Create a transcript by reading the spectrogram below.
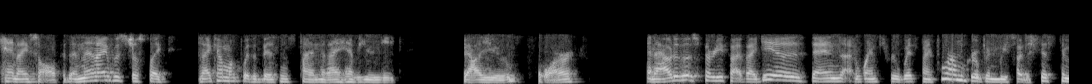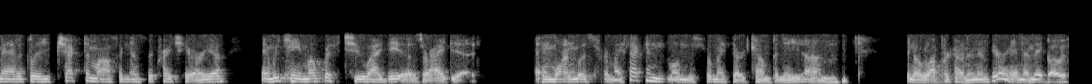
Can I solve it? And then I was just like, can I come up with a business plan that I have unique? Value for. And out of those 35 ideas, then I went through with my forum group and we sort of systematically checked them off against the criteria. And we came up with two ideas, or I did. And one was for my second, one was for my third company, um, you know, Leprechaun and Empyrean. And they both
